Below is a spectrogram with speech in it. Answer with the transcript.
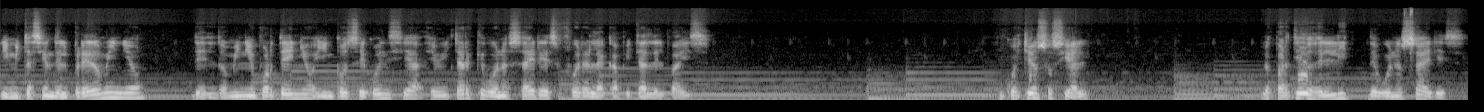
Limitación del predominio, del dominio porteño y en consecuencia evitar que Buenos Aires fuera la capital del país. En cuestión social, los partidos del LIT de Buenos Aires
